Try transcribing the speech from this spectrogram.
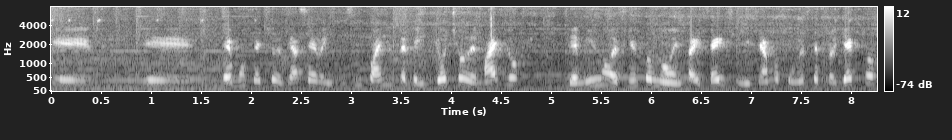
que eh, hemos hecho desde hace 25 años, el 28 de mayo de 1996 iniciamos con este proyecto.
